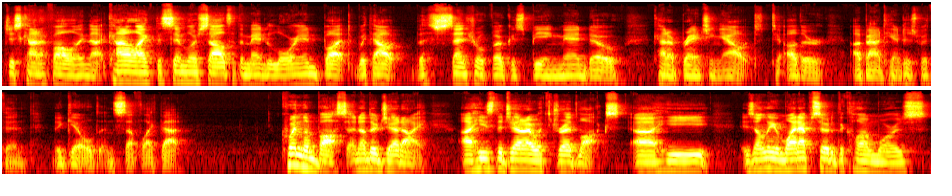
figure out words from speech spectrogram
just kind of following that, kind of like the similar style to The Mandalorian, but without the central focus being Mando kind of branching out to other uh, bounty hunters within the guild and stuff like that. Quinlan Vos, another Jedi. Uh, he's the Jedi with dreadlocks. Uh, he is only in one episode of the Clone Wars,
